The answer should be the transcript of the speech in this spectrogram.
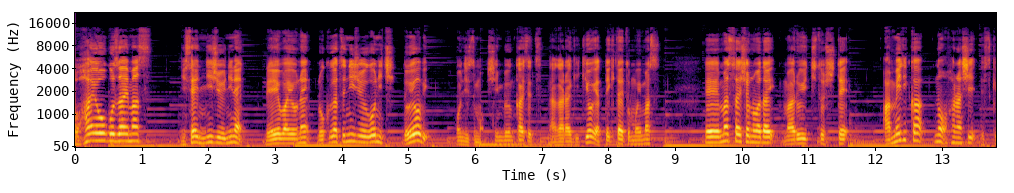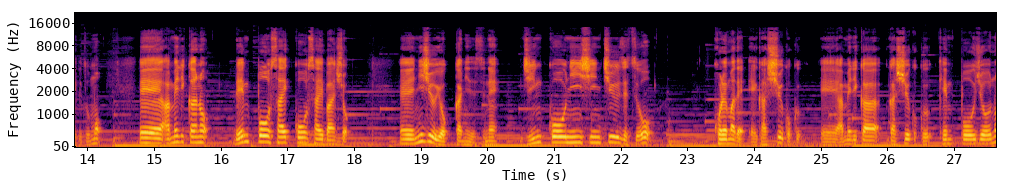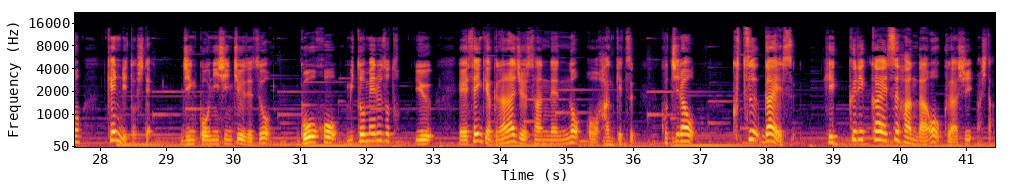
おはようございます。2022年、令和4年6月25日土曜日。本日も新聞解説、ながら聞きをやっていきたいと思います。えーまず最初の話題、丸一として、アメリカの話ですけれども、えーアメリカの連邦最高裁判所、えー24日にですね、人工妊娠中絶をこれまで合衆国、えアメリカ合衆国憲法上の権利として人工妊娠中絶を合法認めるぞという、えー1973年の判決、こちらを覆す、ひっくり返す判断を下しました。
